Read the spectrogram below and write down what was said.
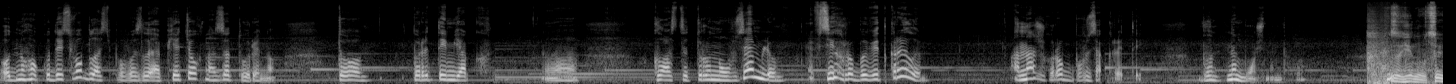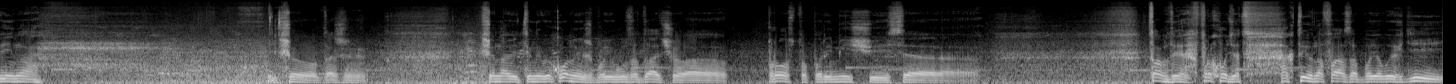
Одного кудись в область повезли, а п'ятьох на Затуріно. То перед тим, як е, класти труну в землю, всі гроби відкрили, а наш гроб був закритий, бо не можна було. Загинув. Це війна. Якщо, даже, якщо навіть ти не виконуєш бойову задачу, а просто переміщуєшся там, де проходить активна фаза бойових дій,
